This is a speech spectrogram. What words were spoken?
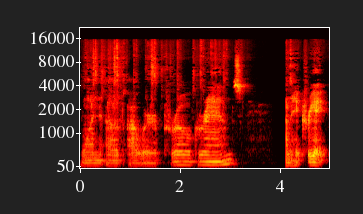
one of our programs. I'm gonna hit create.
